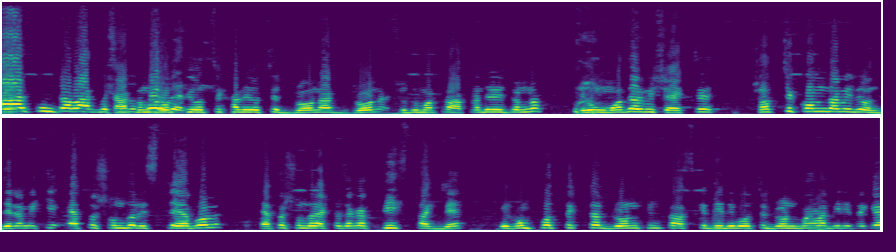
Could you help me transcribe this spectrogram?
কার কোনটা লাগবে শুধু বলবেন? হচ্ছে খালি হচ্ছে ড্রোন আর ড্রোন শুধুমাত্র আপনাদের জন্য। এবং মজার বিষয় হচ্ছে সবচেয়ে কম দামি ড্রোন যেটা নাকি এত সুন্দর স্টেবল এত সুন্দর একটা জায়গায় ফিক্স থাকবে এরকম প্রত্যেকটা ড্রোন কিন্তু আজকে দিয়ে দিব হচ্ছে ড্রোন বাংলা বিডি থেকে।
